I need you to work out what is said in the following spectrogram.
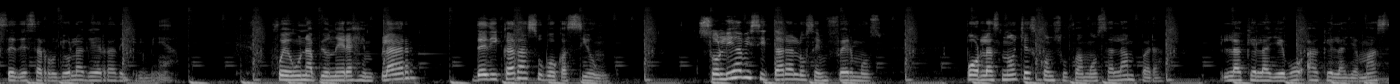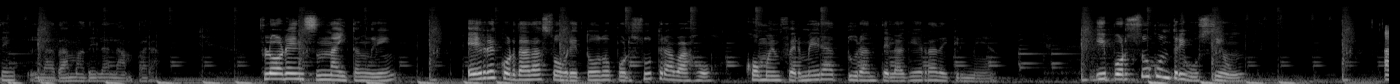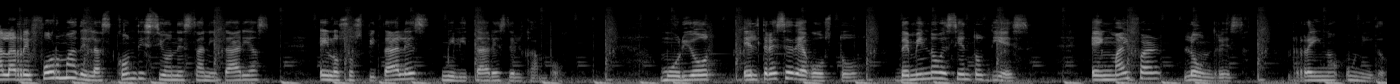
se desarrolló la Guerra de Crimea. Fue una pionera ejemplar dedicada a su vocación. Solía visitar a los enfermos por las noches con su famosa lámpara, la que la llevó a que la llamasen la Dama de la Lámpara. Florence Nightingale es recordada sobre todo por su trabajo como enfermera durante la Guerra de Crimea y por su contribución a la reforma de las condiciones sanitarias en los hospitales militares del campo. Murió el 13 de agosto de 1910 en Mayfair, Londres, Reino Unido.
